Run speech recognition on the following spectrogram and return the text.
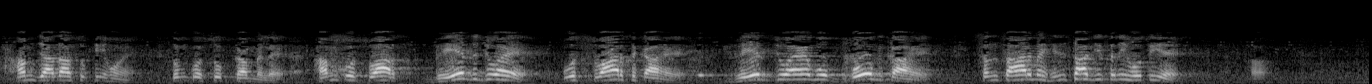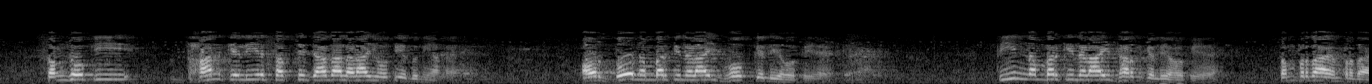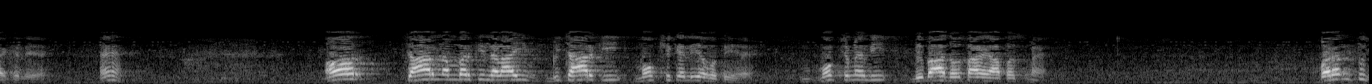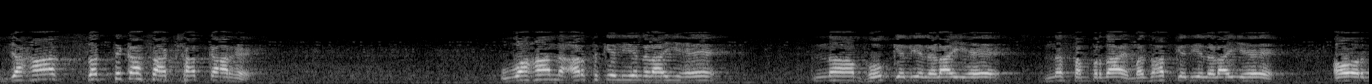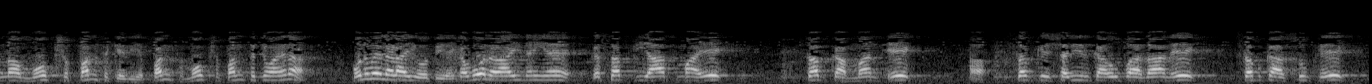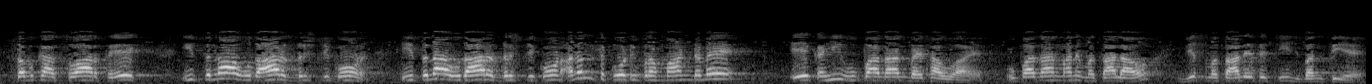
हम ज़्यादा सुखी हों तुमको सुख कम मिले। हमको स्वार्थ, भेद जो है, वो स्वार्थ का है। भेद जो है, वो भोग का है। संसार में हिंसा जितनी होती है हाँ। समझो कि धन के लिए सबसे ज़्यादा लड़ाई होती है दुनिया में, और दो नंबर की लड़ाई भोग के लिए होती है। तीन नंबर की लड़ाई धर्म के लिए होती है, संप्रदाय संप्रदाय के लिए, है? और चार नंबर की लड़ाई विचार की मोक्ष के लिए होती है। मोक्ष में भी विवाद होता है आपस में। परंतु जहाँ सत्य का साक्षात्कार है, वहाँ न अर्थ के लिए लड़ाई है, न भोग के लिए लड़ाई है, न संप्रदाय मज़हब के लिए लड़ाई है, और न मोक्ष पंथ के लिए। पंथ मोक्ष पंथ जो है ना उनमें लड़ाई होती है कि वो लड़ाई नहीं है कि सबकी आत्मा एक सबका मन एक हाँ, सबके शरीर का उपादान एक सबका सुख एक सबका स्वार्थ एक। इतना उदार दृष्टिकोण इतना उदार दृष्टिकोण अनंत कोटि ब्रह्मांड में एक ही उपादान बैठा हुआ है। उपादान माने मसाला हो जिस मसाले से चीज़ बनती है।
